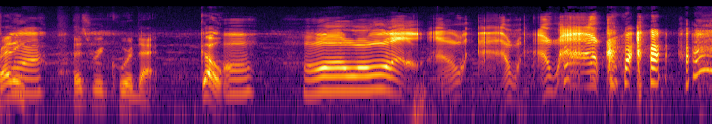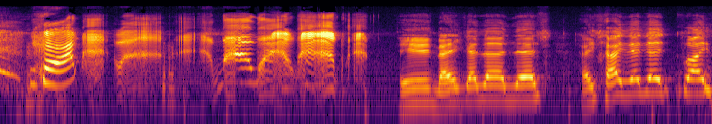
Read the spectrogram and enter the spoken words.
Ready? Let's record that. Go. He's making this. He's making this twice.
